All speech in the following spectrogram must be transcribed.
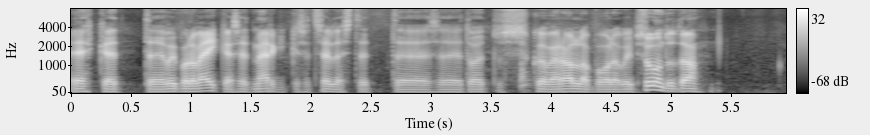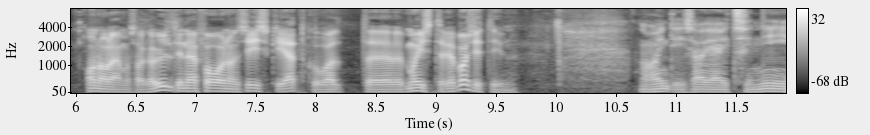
ehk et e, võib-olla väikesed märgikesed sellest, et e, see toetuskõver allapoole võib suunduda, on olemas, aga üldine foon on siiski jätkuvalt e, mõistev ja positiivne no Andi, sa jäid siin nii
